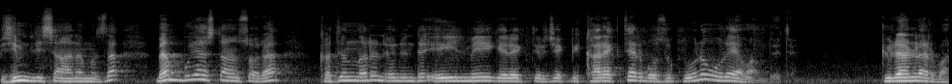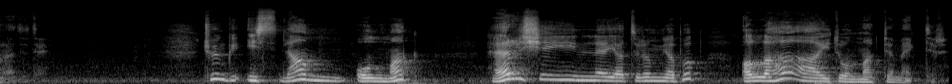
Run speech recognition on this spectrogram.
Bizim lisanımızda ben bu yaştan sonra kadınların önünde eğilmeyi gerektirecek bir karakter bozukluğuna uğrayamam dedi. Gülerler bana dedi. Çünkü İslam olmak her şeyinle yatırım yapıp Allah'a ait olmak demektir.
